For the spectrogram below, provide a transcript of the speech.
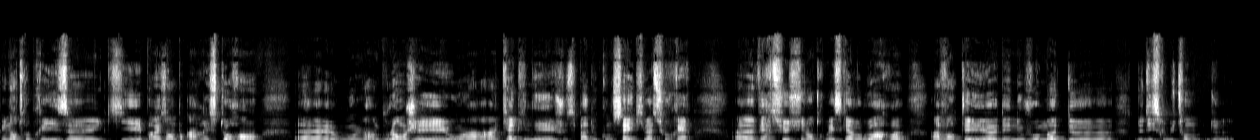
une entreprise euh, qui est, par exemple, un restaurant euh, ou un boulanger ou un, cabinet, je ne sais pas, de conseil qui va s'ouvrir, euh, versus une entreprise qui va vouloir inventer des nouveaux modes de, distribution de,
